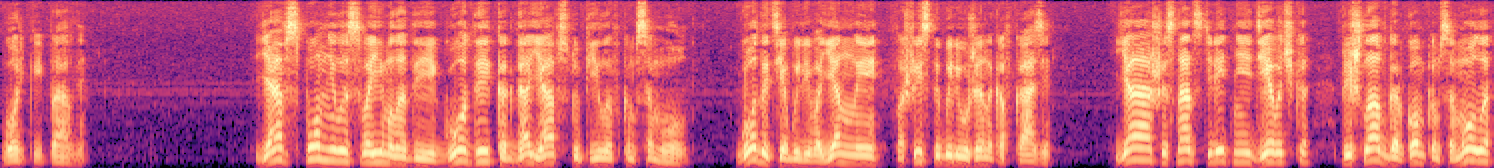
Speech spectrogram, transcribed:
горькой правды. Я вспомнила свои молодые годы, когда я вступила в комсомол. Годы те были военные, фашисты были уже на Кавказе. Я, шестнадцатилетняя девочка, пришла в горком комсомола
